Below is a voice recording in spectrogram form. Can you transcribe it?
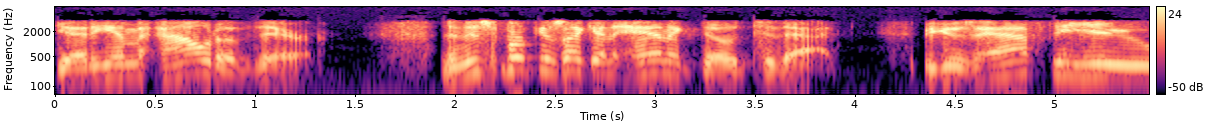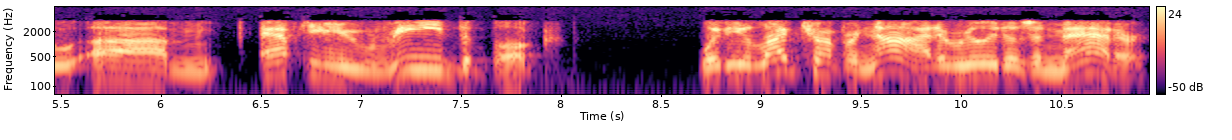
get him out of there. And this book is like an anecdote to that because after you um, after you read the book, whether you like Trump or not, it really doesn't matter.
